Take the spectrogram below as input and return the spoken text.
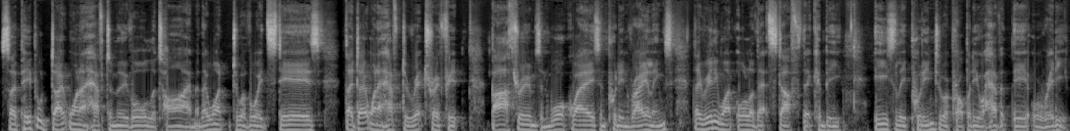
So people don't want to have to move all the time and they want to avoid stairs. They don't want to have to retrofit bathrooms and walkways and put in railings. They really want all of that stuff that can be easily put into a property or have it there already.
